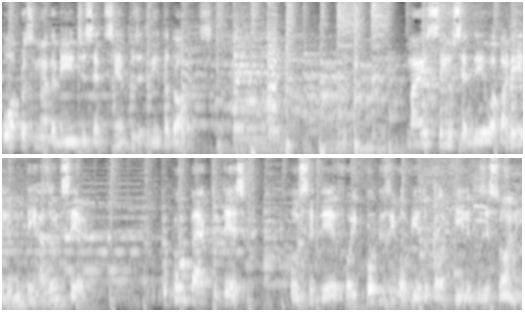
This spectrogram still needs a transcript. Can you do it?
ou aproximadamente 730 dólares. Mas sem o CD o aparelho não tem razão de ser. O Compact Disc o CD foi co-desenvolvido pela Philips e Sony,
